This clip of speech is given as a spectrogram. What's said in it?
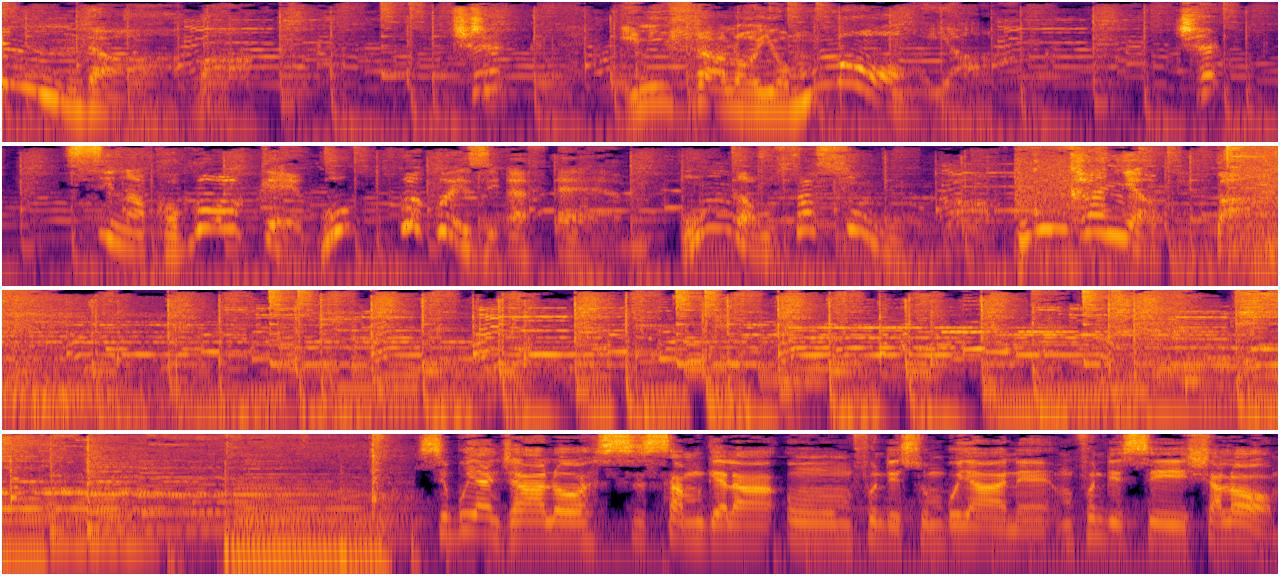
indaba. Check imidlalo yomoya. Check sinakho konke kukwekwezi fm ungawusasuka kukhanya ba. Sibuya njalo sisamukela umfundisi umbuyane. Mfundisi shalom.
